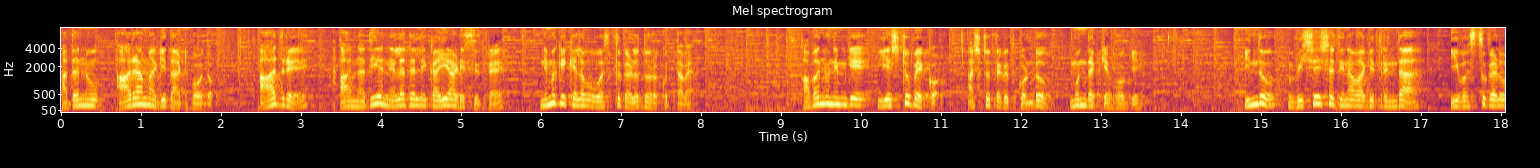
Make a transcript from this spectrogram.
ಅದನ್ನು ಆರಾಮಾಗಿ ದಾಟಬಹುದು. ಆದರೆ ಆ ನದಿಯ ನೆಲದಲ್ಲಿ ಕೈ ಆಡಿಸಿದ್ರೆ ನಿಮಗೆ ಕೆಲವು ವಸ್ತುಗಳು ದೊರಕುತ್ತವೆ. ಅವನು ನಿಮಗೆ ಎಷ್ಟು ಬೇಕೋ ಅಷ್ಟು ತೆಗೆದುಕೊಂಡು ಮುಂದಕ್ಕೆ ಹೋಗಿ. ಇಂದು ವಿಶೇಷ ದಿನವಾಗಿದ್ದರಿಂದ ಈ ವಸ್ತುಗಳು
